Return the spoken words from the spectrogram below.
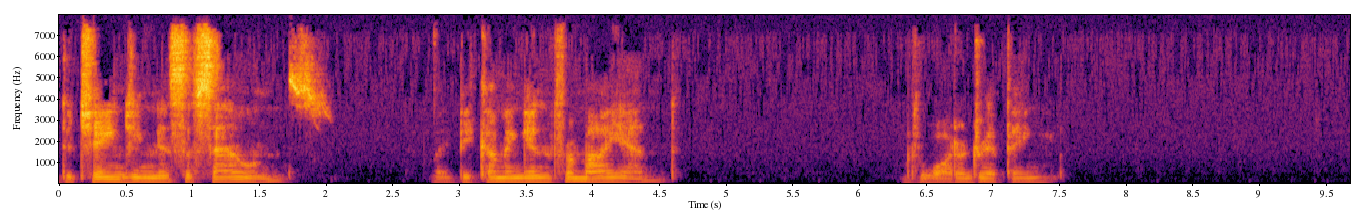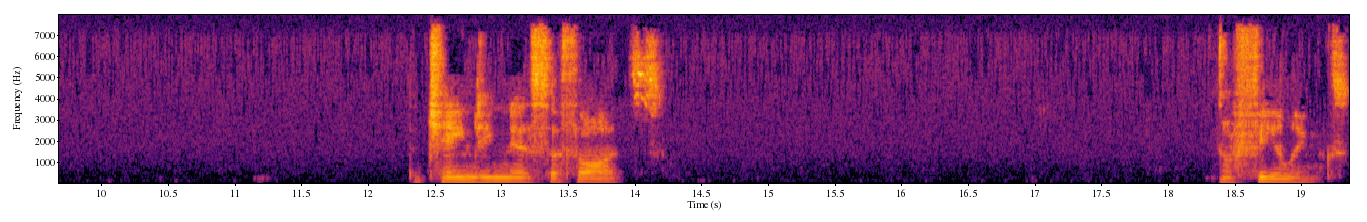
The changingness of sounds might be coming in from my end, of water dripping, changingness of thoughts, of feelings.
